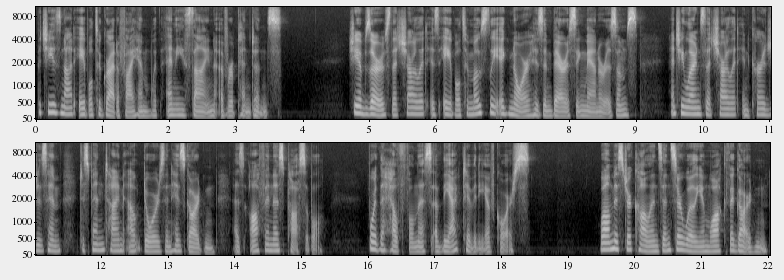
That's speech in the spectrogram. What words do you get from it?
but she is not able to gratify him with any sign of repentance. She observes that Charlotte is able to mostly ignore his embarrassing mannerisms, and she learns that Charlotte encourages him to spend time outdoors in his garden as often as possible. For the healthfulness of the activity, of course. While Mr. Collins and Sir William walk the garden,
